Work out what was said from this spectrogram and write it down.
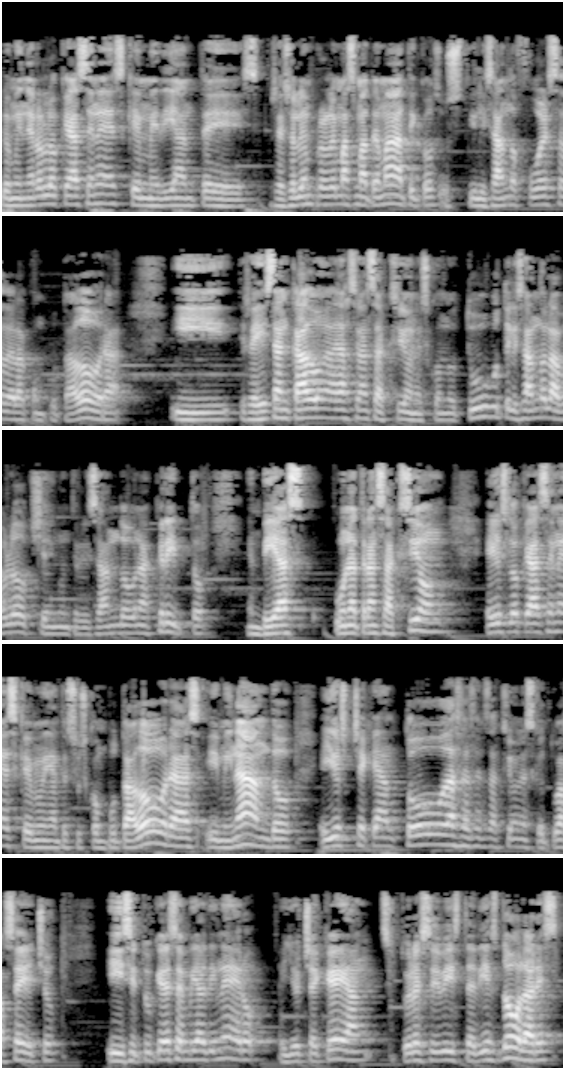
Los mineros lo que hacen es que mediante resuelven problemas matemáticos utilizando fuerza de la computadora y registran cada una de las transacciones. Cuando tú utilizando la blockchain, utilizando una cripto, envías una transacción, ellos lo que hacen es que mediante sus computadoras y minando, ellos chequean todas las transacciones que tú has hecho y si tú quieres enviar dinero, ellos chequean, si tú recibiste 10 dólares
